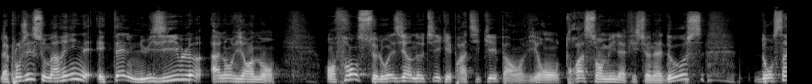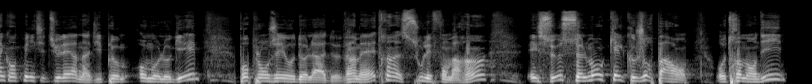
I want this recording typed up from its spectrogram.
La plongée sous-marine est-elle nuisible à l'environnement? En France, ce loisir nautique est pratiqué par environ 300 000 aficionados, dont 50 000 titulaires d'un diplôme homologué, pour plonger au-delà de 20 mètres sous les fonds marins, et ce seulement quelques jours par an. Autrement dit,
